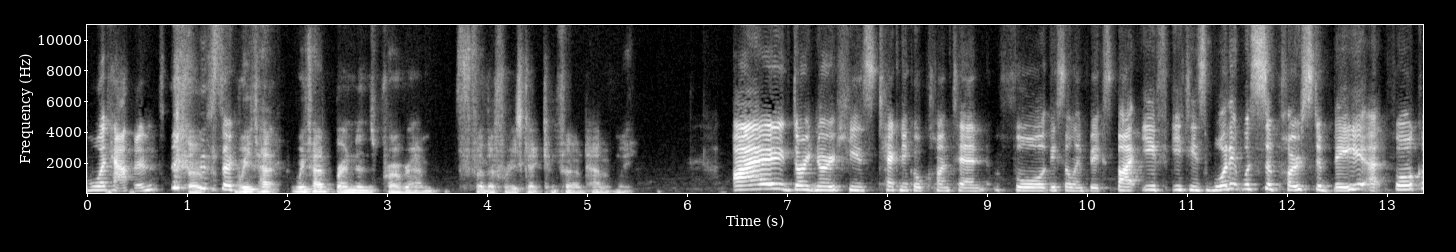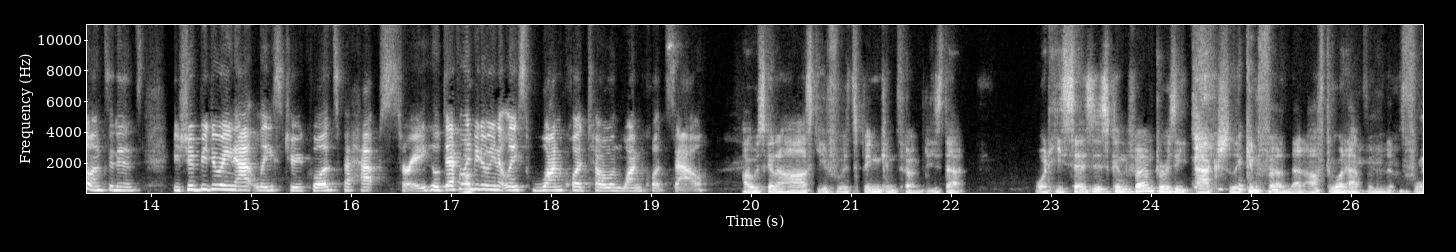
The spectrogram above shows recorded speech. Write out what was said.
what happened? So so we've had we've had Brendan's program for the free skate confirmed, haven't we? I don't know his technical content for this Olympics, but if it is what it was supposed to be at four continents, he should be doing at least two quads, perhaps three. He'll definitely be doing at least one quad toe and one quad sal. I was going to ask if it's been confirmed. Is that what he says is confirmed, or is he actually confirmed that after what happened at four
